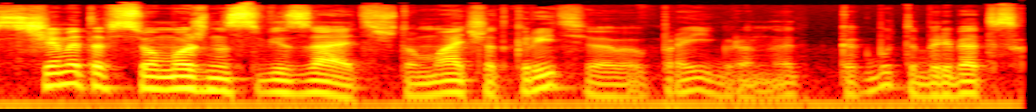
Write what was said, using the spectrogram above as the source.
с чем это все можно связать, что матч открытия проигран? Это как будто бы ребята с,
